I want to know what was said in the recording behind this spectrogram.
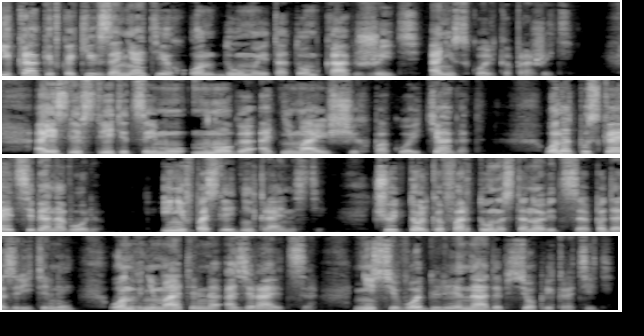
и как и в каких занятиях он думает о том, как жить, а не сколько прожить. А если встретится ему много отнимающих покой тягот, он отпускает себя на волю, и не в последней крайности. Чуть только фортуна становится подозрительной, он внимательно озирается. Не сегодня ли надо все прекратить?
